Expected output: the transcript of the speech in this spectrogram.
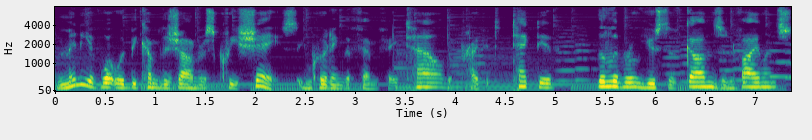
many of what would become the genre's cliches, including the femme fatale, the private detective, the liberal use of guns and violence,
